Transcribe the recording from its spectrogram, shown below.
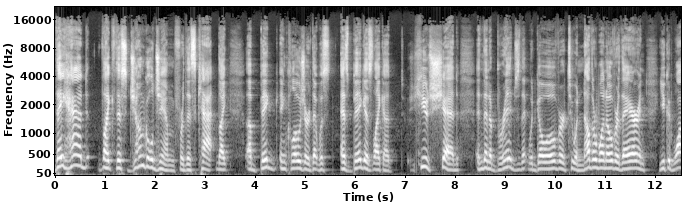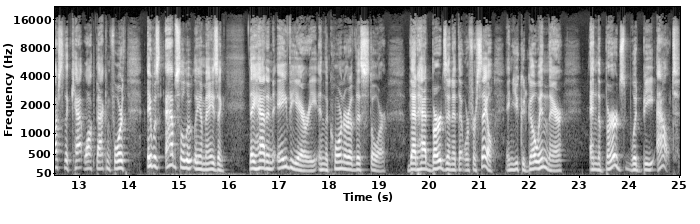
they had like this jungle gym for this cat, like a big enclosure that was as big as like a huge shed and then a bridge that would go over to another one over there and you could watch the cat walk back and forth. It was absolutely amazing. They had an aviary in the corner of this store that had birds in it that were for sale and you could go in there and the birds would be out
